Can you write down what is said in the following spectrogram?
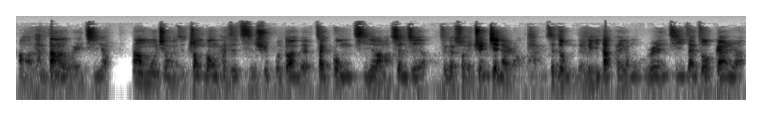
啊很大的危机啊。到目前为止，中共还是持续不断的在攻击啦，甚至这个所谓军舰的扰台，甚至我们的离岛还有无人机在做干扰。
